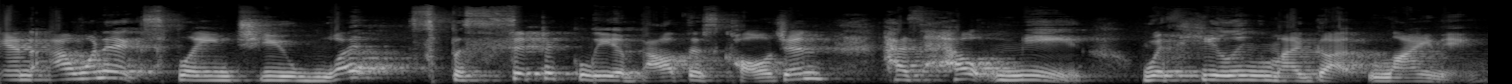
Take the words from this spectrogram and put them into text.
And I want to explain to you what specifically about this collagen has helped me with healing my gut lining.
